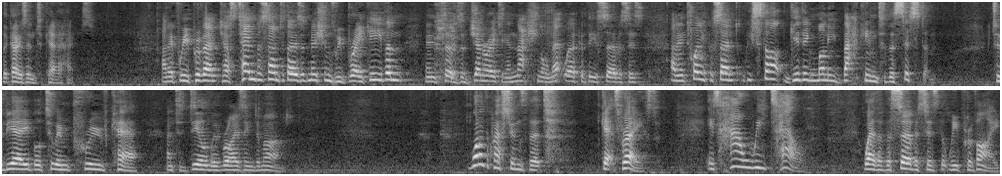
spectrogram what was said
that goes into care homes. And if we prevent just 10% of those admissions, we break even in terms of generating a national network of these services. And in 20%, we start giving money back into the system to be able to improve care and to deal with rising demand. One of the questions that gets raised is how we tell whether the services that we provide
